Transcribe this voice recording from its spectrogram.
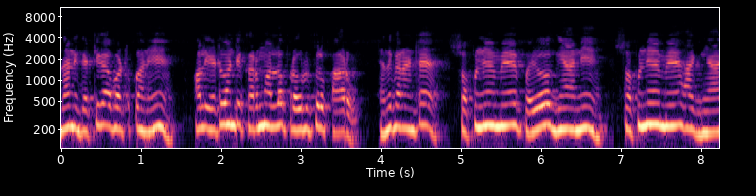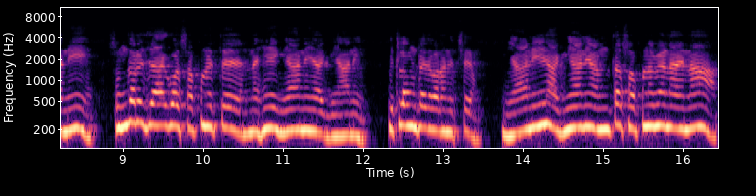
దాన్ని గట్టిగా పట్టుకొని వాళ్ళు ఎటువంటి కర్మల్లో ప్రవృత్తులు కారు. ఎందుకనంటే స్వప్నమే పయోజ్ఞాని స్వప్నమే అజ్ఞాని సుందర జాగో స్వప్నతే నహి జ్ఞాని అజ్ఞాని. ఇట్లా ఉంటుంది వాళ్ళ నిశ్చయం. జ్ఞాని అజ్ఞాని అంతా స్వప్నమే నాయన.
